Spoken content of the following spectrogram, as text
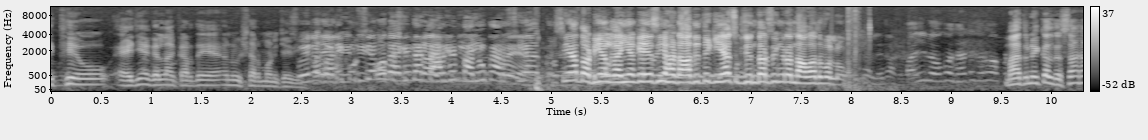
ਇੱਥੇ ਉਹ ਇਹ ਜਿਹੀਆਂ ਗੱਲਾਂ ਕਰਦੇ ਆ ਇਹਨੂੰ ਸ਼ਰਮ ਆਉਣੀ ਚਾਹੀਦੀ। ਤੁਹਾਡੀ ਕੁਰਸੀਆਂ ਨੂੰ ਲੈ ਕੇ ਟਾਰਗੇਟ ਤੁਹਾਨੂੰ ਕਰ ਰਹੇ ਆ। ਕੁਰਸੀਆਂ ਤੁਹਾਡੀਆਂ ਲਗਾਈਆਂ ਗਈਆਂ ਸੀ ਹਟਾ ਦਿੱਤੀ ਗਈਆਂ ਸੁਖਜਿੰਦਰ ਸਿੰਘ ਰੰਧਾਵਾ ਦੇ ਵੱਲੋਂ ਮੈਂ ਤੁਹਾਨੂੰ ਇੱਕ ਗੱਲ ਦੱਸਾਂ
